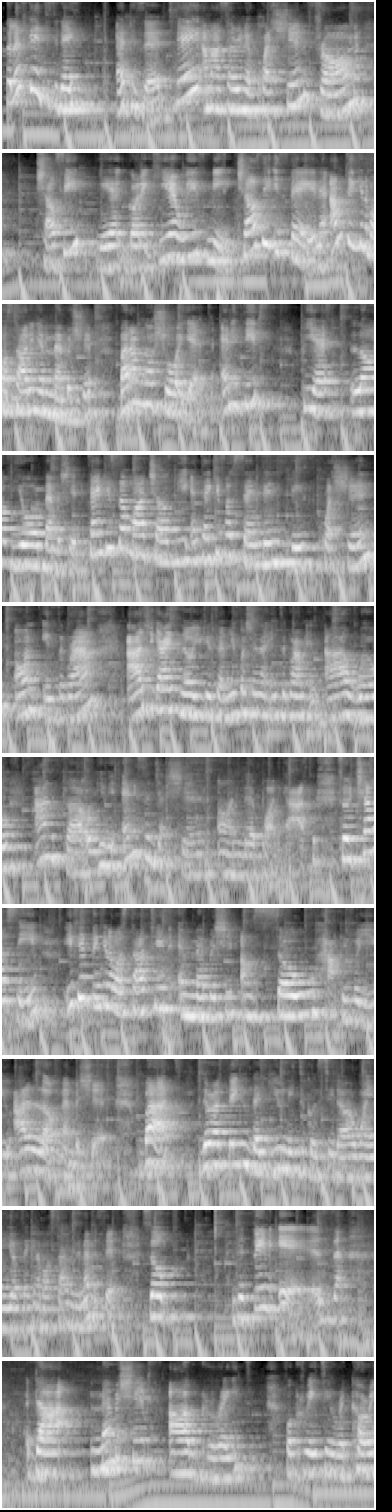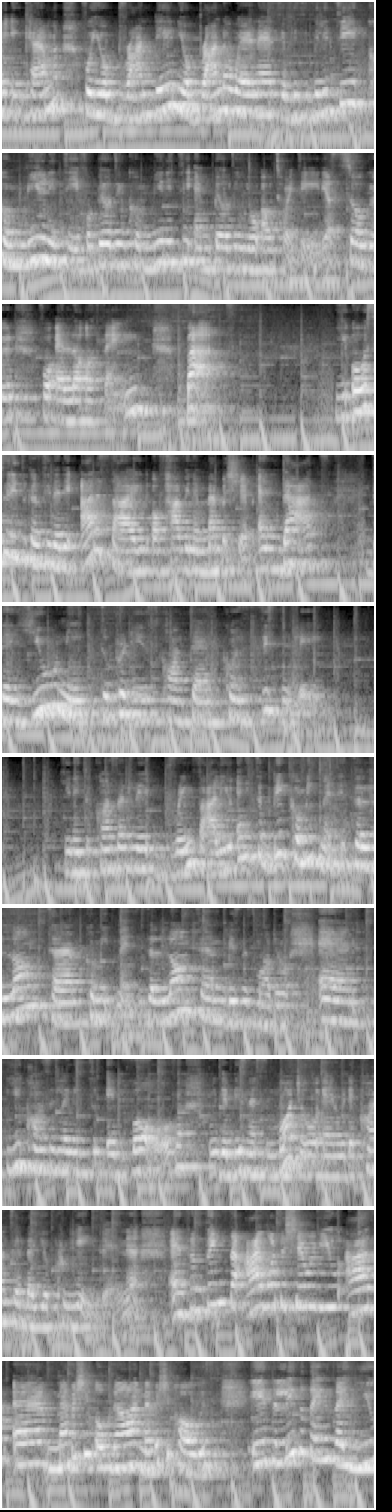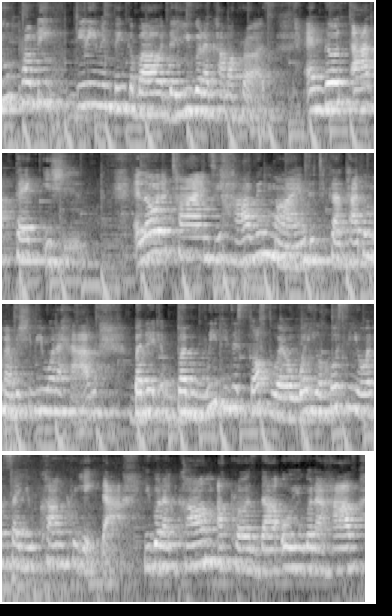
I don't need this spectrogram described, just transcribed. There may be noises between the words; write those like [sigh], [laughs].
So let's get into today's episode. Today, I'm answering a question from Chelsea, yeah, got it here with me. Chelsea is saying, I'm thinking about starting a membership, but I'm not sure yet. Any tips? P.S. Love your membership. Thank you so much, Chelsea, and thank you for sending this question on Instagram. As you guys know, you can send me a question on Instagram and I will answer or give you any suggestion on the podcast. So, Chelsea, if you're thinking about starting a membership, I'm so happy for you. I love membership. But there are things that you need to consider when you're thinking about starting a membership. So, the thing is that memberships are great for creating recurring income, for your branding, your brand awareness, your visibility, community, for building community and building your authority. They're so good for a lot of things. But you also need to consider the other side of having a membership, and that that you need to produce content consistently. You need to constantly bring value, and it's a big commitment. It's a long term commitment, it's a long term business model, and you constantly need to evolve with the business model and with the content that you're creating. And some things that I want to share with you as a membership owner, membership host is the little things that you probably didn't even think about that you're gonna come across and those are tech issues. A lot of times you have in mind the type of membership you want to have, but it, but with the software where you're hosting your website, you can't create that. You're gonna come across that, or you're gonna have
